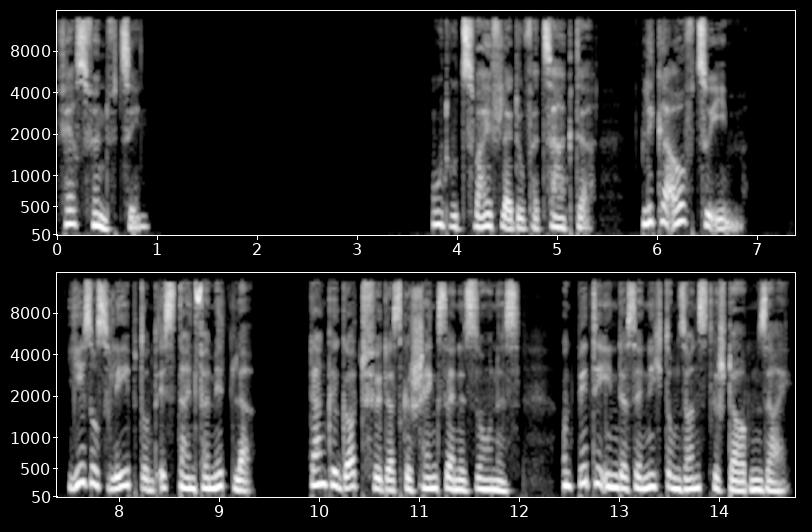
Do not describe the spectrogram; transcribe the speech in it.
Vers 15. O du Zweifler, du Verzagter, blicke auf zu ihm. Jesus lebt und ist dein Vermittler. Danke Gott für das Geschenk seines Sohnes und bitte ihn, dass er nicht umsonst gestorben sei.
